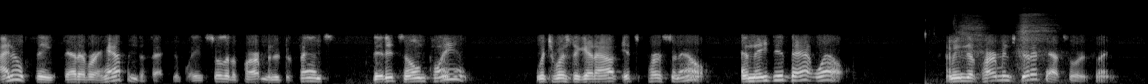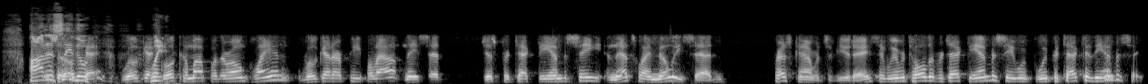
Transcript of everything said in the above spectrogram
I don't think that ever happened effectively. So the Department of Defense did its own plan, which was to get out its personnel, and they did that well. I mean, the department's good at that sort of thing. Honestly, okay, the, we'll get we'll come up with our own plan. We'll get our people out, and they said, just protect the embassy, and that's why Milley said press conference a few days said we were told to protect the embassy. We, we protected the embassy.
